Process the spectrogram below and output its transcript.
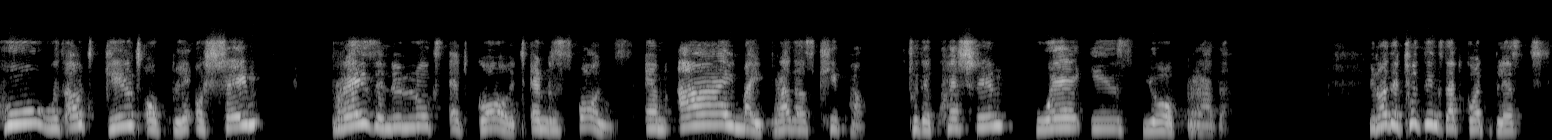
who without guilt or, or shame brazenly looks at God and responds, Am I my brother's keeper? To the question, Where is your brother? You know, the two things that God blessed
